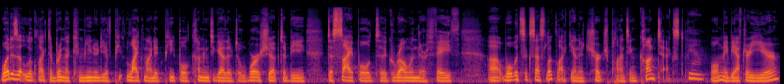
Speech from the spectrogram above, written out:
what does it look like to bring a community of pe- like-minded people coming together to worship, to be discipled, to grow in their faith. Uh, what would success look like in a church planting context? Yeah. Well, maybe after a year,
